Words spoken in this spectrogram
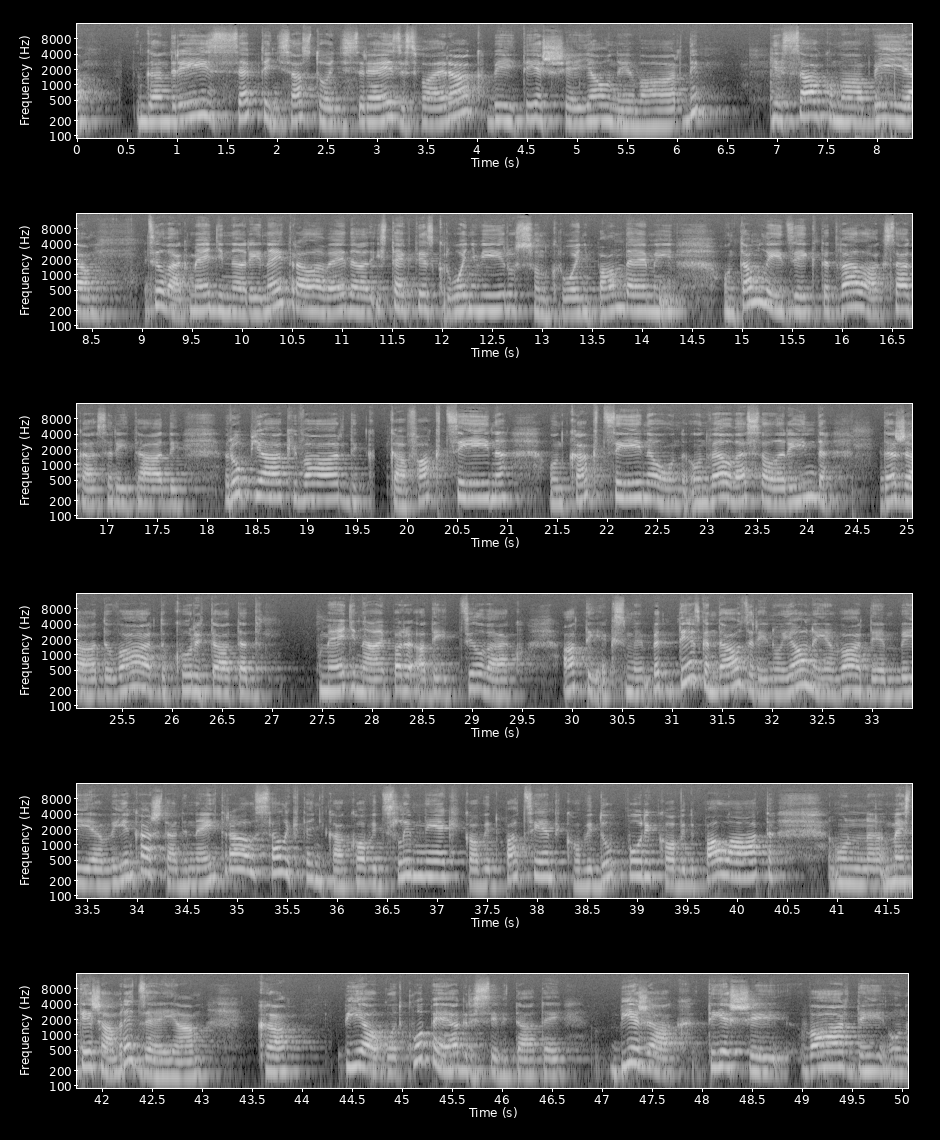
gandrīz 7, 8 reizes vairāk bija tieši šie jaunie vārdi. Ja sākumā bija Cilvēki mēģina arī neitrālā veidā izteikties kroņa vīrusu un kroņa pandēmiju un tam līdzīgi. Tad vēlāk sākās arī tādi rupjāki vārdi kā vakcīna un kakcīna un, un vēl vesela rinda dažādu vārdu, kuri tā tad mēģināja parādīt cilvēku attieksmi, bet diezgan daudz arī no jaunajiem vārdiem bija vienkārši tādi neitrāli salikteņi, kā covid slimnieki, covid pacienti, covid upuri, covid palāta. Un uh, mēs tiešām redzējām, ka pieaugot kopējai agresivitātei, biežāk tieši vārdi, un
